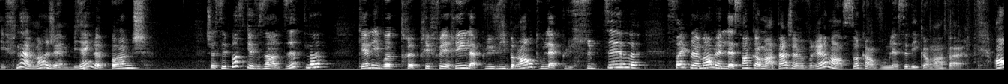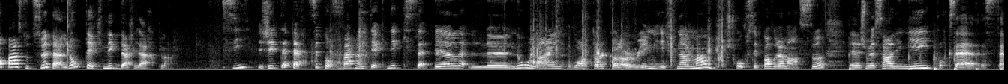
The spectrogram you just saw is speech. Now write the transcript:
Et finalement, j'aime bien le punch. Je ne sais pas ce que vous en dites, là. Quelle est votre préférée, la plus vibrante ou la plus subtile? simplement me le laisser en commentaire. J'aime vraiment ça quand vous me laissez des commentaires. On passe tout de suite à l'autre technique d'arrière-plan. J'étais partie pour faire une technique qui s'appelle le No Line Watercoloring et finalement, je trouve que c'est pas vraiment ça. Euh, je me suis alignée pour que ça, ça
